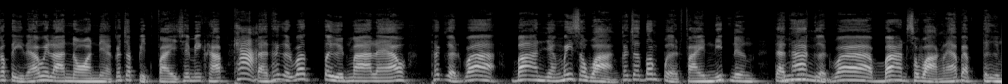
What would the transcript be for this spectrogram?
กติแล้วเวลานอนเนี่ยก็จะปิดไฟใช่ไหมครับค่ะแต่ถ้าเกิดว่าตื่นมาแล้ว ถ้าเกิดว่าบ้านยังไม่สว่างก็จะต้องเปิดไฟนิดนึง แต่ถ้าอืมเกิดว่าบ้านสว่างแล้วแบบตื่น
